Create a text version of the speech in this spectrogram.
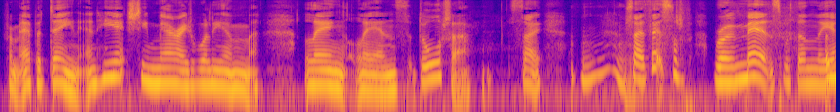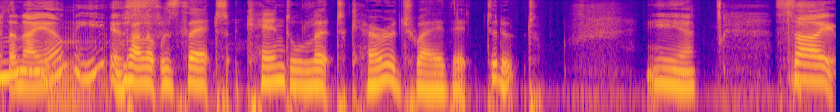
from Aberdeen, and he actually married William Langland's daughter. So, mm. so that sort of romance within the Athenaeum, mm. yes. Well, it was that candlelit carriageway that did it. Yeah. So,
